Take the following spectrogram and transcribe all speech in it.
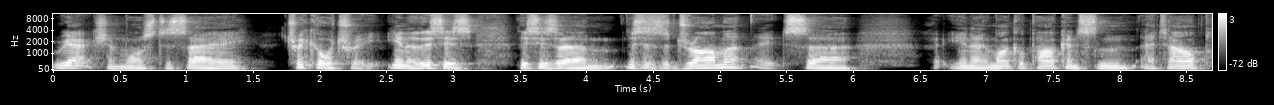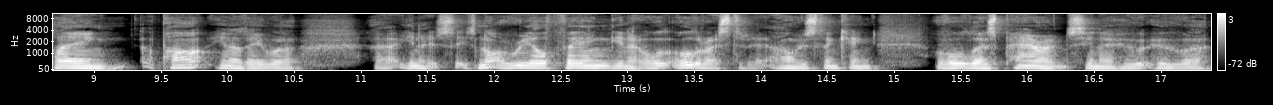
reaction was to say, trick or treat. You know, this is this is um, this is a drama. It's uh, you know Michael Parkinson et al. playing a part. You know, they were. Uh, you know, it's it's not a real thing. You know, all, all the rest of it. I was thinking of all those parents. You know, who who were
